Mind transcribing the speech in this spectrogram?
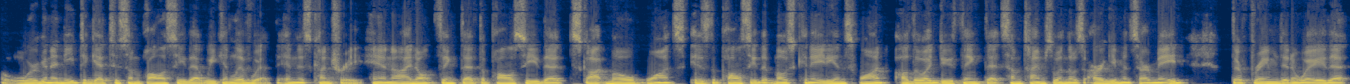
we're going to need to get to some policy that we can live with in this country. And I don't think that the policy that Scott Moe wants is the policy that most Canadians want. Although I do think that sometimes when those arguments are made, they're framed in a way that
